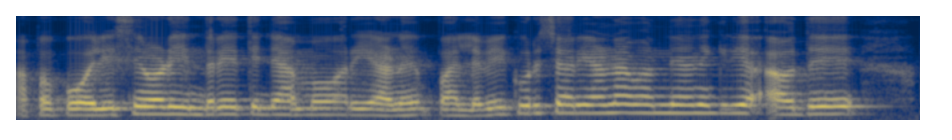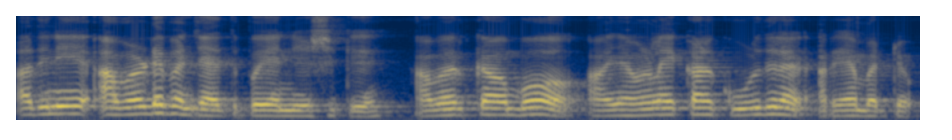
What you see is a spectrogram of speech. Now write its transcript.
അപ്പോൾ പോലീസിനോട് ഇന്ദ്രയത്തിന്റെ അമ്മ പറയാണ് പല്ലവിയെക്കുറിച്ച് അറിയാനാണ് വന്നതാണെങ്കിൽ അത് അതിന് അവരുടെ പഞ്ചായത്തിൽ പോയി അന്വേഷിക്ക്. അവർക്കാവുമ്പോൾ ഞങ്ങളെക്കാൾ കൂടുതൽ അറിയാൻ പറ്റും.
